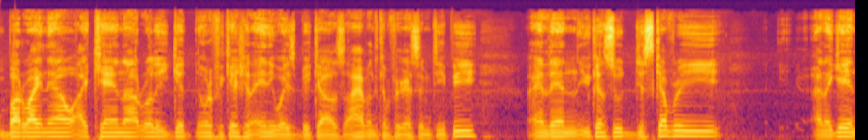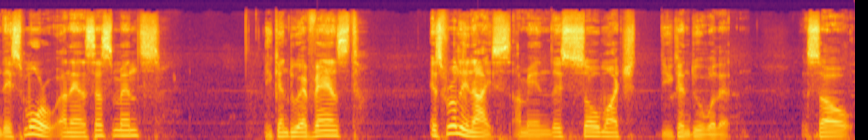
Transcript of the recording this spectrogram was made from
but right now I cannot really get notification anyways because I haven't configured SMTP and then you can do discovery and again there's more and then assessments you can do advanced it's really nice I mean there's so much you can do with it so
